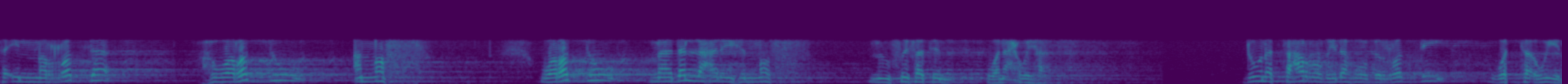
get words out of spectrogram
فإن الرد هو رد النص ورد ما دل عليه النص من صفة ونحوها دون التعرض له بالرد والتأويل.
